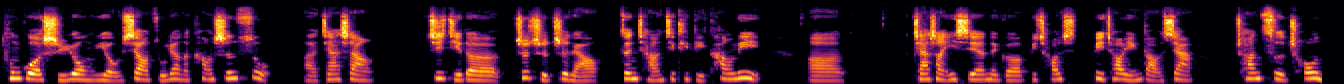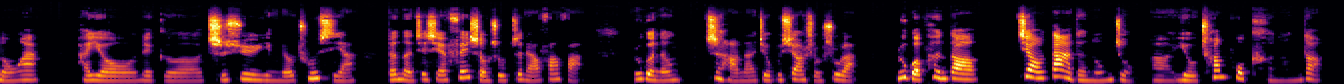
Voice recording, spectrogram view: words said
通过使用有效足量的抗生素，啊，加上积极的支持治疗，增强机体抵抗力，呃，加上一些那个 B 超 B 超引导下穿刺抽脓啊，还有那个持续引流冲洗啊等等这些非手术治疗方法，如果能治好呢，就不需要手术了。如果碰到较大的脓肿啊，有穿破可能的，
